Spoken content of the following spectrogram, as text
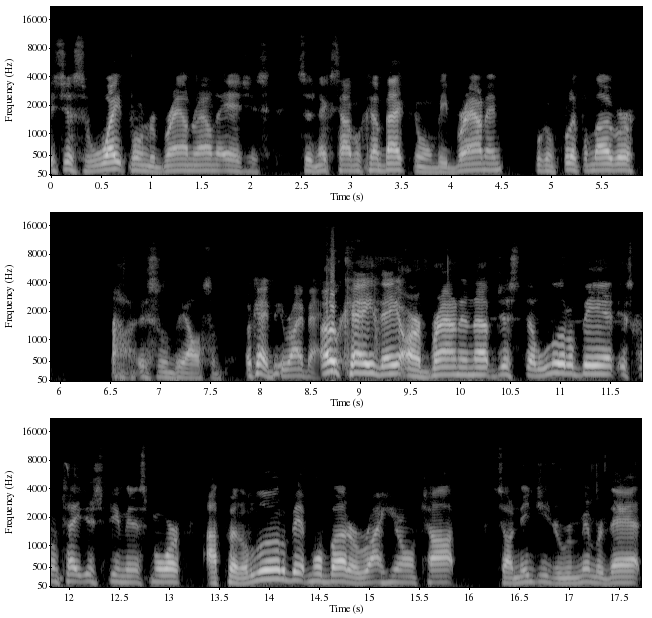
is just wait for them to brown around the edges. So next time we come back, they're going to be browning. We're going to flip them over. Oh, this to be awesome. Okay, be right back. Okay, they are browning up just a little bit. It's going to take just a few minutes more. I put a little bit more butter right here on top. So I need you to remember that.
